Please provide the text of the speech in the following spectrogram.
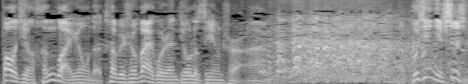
报警很管用的，特别是外国人丢了自行车啊！不信你试试。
